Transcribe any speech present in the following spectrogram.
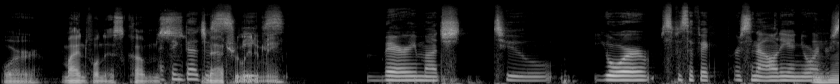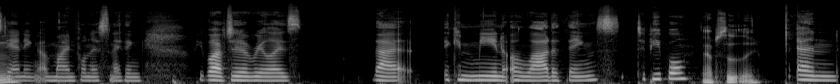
or mindfulness I comes think that just naturally to me. very much to your specific personality and your Mhm. understanding of mindfulness. And I think people have to realize that it can mean a lot of things to people. Absolutely. And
